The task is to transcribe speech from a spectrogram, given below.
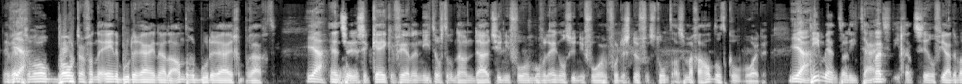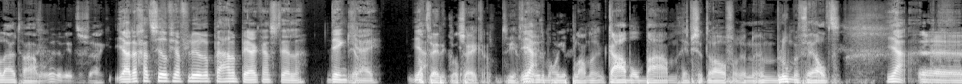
Er werd Ja. gewoon boter van de ene boerderij naar de andere boerderij gebracht. Ja, En ze, ze keken verder niet of er nou een Duits uniform of een Engels uniform voor de snuffert stond, als er maar gehandeld kon worden. ja. Die mentaliteit, Maar- die gaat Sylvia er wel uithalen hoor, in Winterswijk. ja, daar gaat Sylvia Fleuren aan een perk aan stellen, denk Ja. jij. Ja. Dat weet ik wel zeker. Die heeft Ja. hele mooie plannen. Een kabelbaan heeft ze het over, een, een bloemenveld. Ja, eh,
